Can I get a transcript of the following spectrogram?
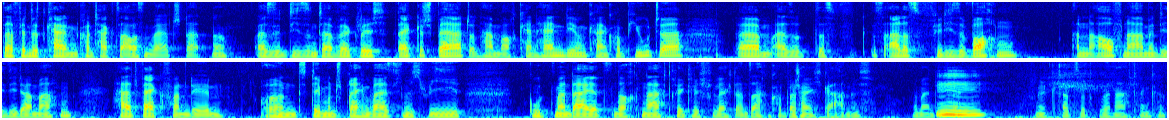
da findet kein Kontakt zur Außenwelt statt, ne? Also die sind da wirklich weggesperrt und haben auch kein Handy und kein Computer. Ähm, also das ist alles für diese Wochen an Aufnahme, die die da machen, halt weg von denen. Und dementsprechend weiß ich nicht, wie gut man da jetzt noch nachträglich vielleicht an Sachen kommt. Wahrscheinlich gar nicht. Im Endeffekt. Wenn ich gerade so drüber nachdenke.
